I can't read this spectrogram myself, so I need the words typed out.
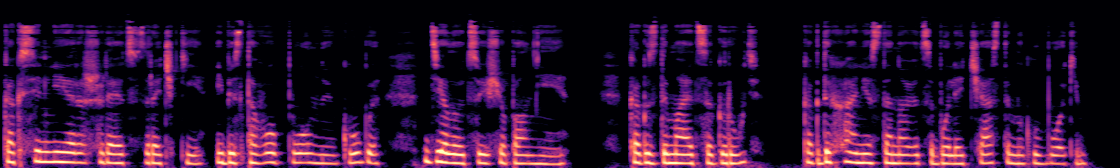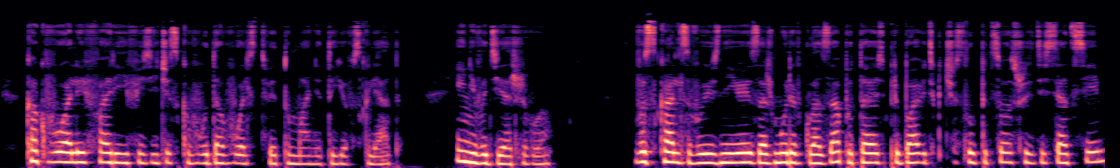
как сильнее расширяются зрачки, и без того полные губы делаются еще полнее, как вздымается грудь, как дыхание становится более частым и глубоким, как вуаль эйфории физического удовольствия туманит ее взгляд. И не выдерживаю. Выскальзываю из нее и, зажмурив глаза, пытаюсь прибавить к числу 567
